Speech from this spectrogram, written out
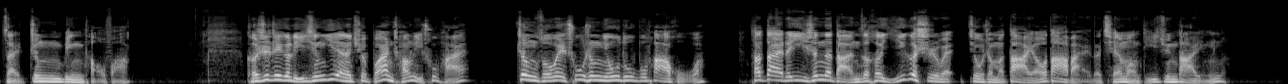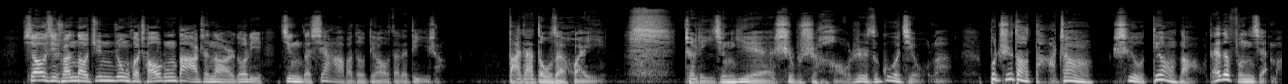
再征兵讨伐。可是这个李敬业呢，却不按常理出牌。正所谓初生牛犊不怕虎啊。他带着一身的胆子和一个侍卫，就这么大摇大摆的前往敌军大营了。消息传到军中和朝中大臣的耳朵里，惊得下巴都掉在了地上。大家都在怀疑，这李敬业是不是好日子过久了，不知道打仗是有掉脑袋的风险吗？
